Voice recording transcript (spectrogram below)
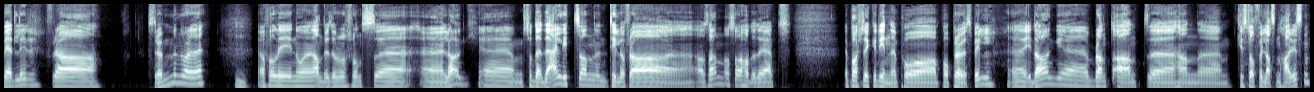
Wedler fra Strømmen, var det det? Mm. Iallfall i noen andredivisjonslag. Eh, så det, det er litt sånn til og fra sånn. Og så hadde de et, et par stykker inne på, på prøvespill eh, i dag. Eh, blant annet eh, han Kristoffer Lassen Harrison.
